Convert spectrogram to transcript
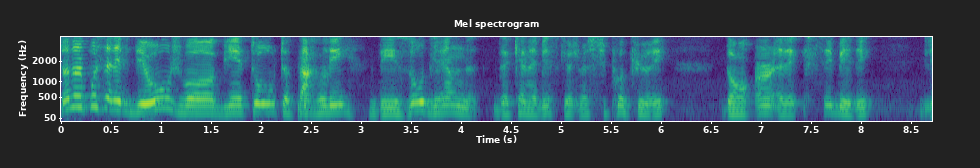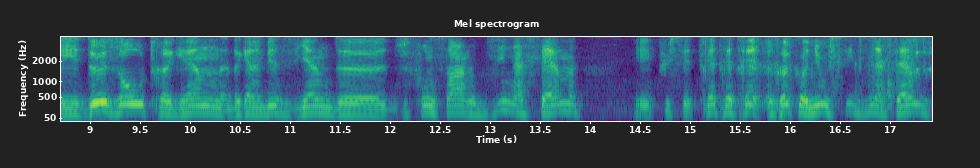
Donne un pouce à la vidéo, je vais bientôt te parler des autres graines de cannabis que je me suis procuré, dont un avec CBD. Les deux autres graines de cannabis viennent de, du fournisseur Dinafem. Et puis c'est très très très reconnu aussi Dinafem.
